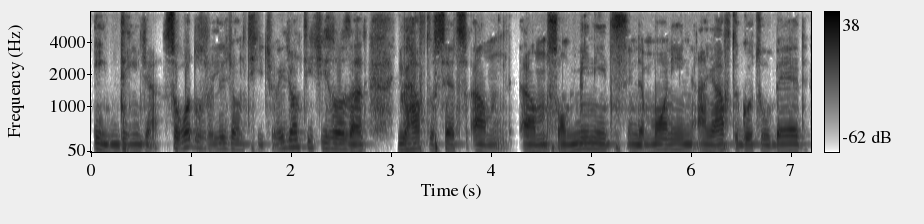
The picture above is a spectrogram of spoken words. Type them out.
in danger. So what does religion teach? Religion teaches us that you have to set um, um some minutes in the morning and you have to go to bed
